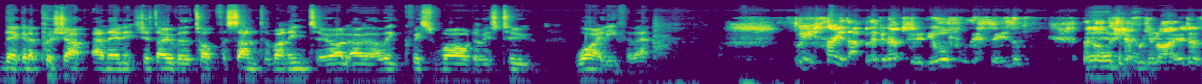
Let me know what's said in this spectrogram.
they're going to push up and then it's just over the top for Son to run into. I, I think Chris Wilder is too wily for that. Well, you say that, but they've been absolutely awful this season. They're yeah, not the Sheffield United of.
